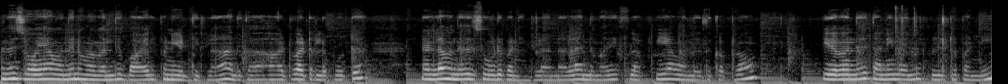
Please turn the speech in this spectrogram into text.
வந்து சோயா வந்து நம்ம வந்து பாயில் பண்ணி எடுத்துக்கலாம். அதுக்காக ஹாட் வாட்டரில் போட்டு நல்லா வந்து அதை சூடு பண்ணிக்கலாம். நல்லா இந்த மாதிரி ஃப்ளஃபியாக வந்ததுக்கப்புறம் இதை வந்து தண்ணியில் வந்து ஃபில்ட்ரு பண்ணி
